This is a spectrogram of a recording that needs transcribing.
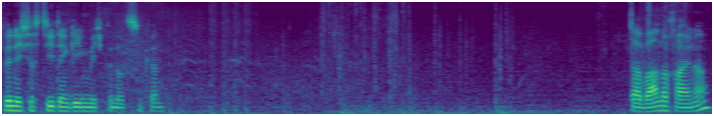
Ich will nicht, dass die den gegen mich benutzen können. Da war noch einer.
